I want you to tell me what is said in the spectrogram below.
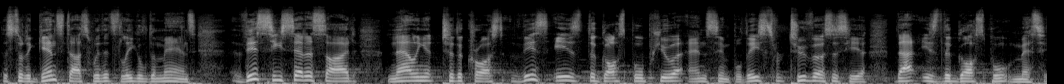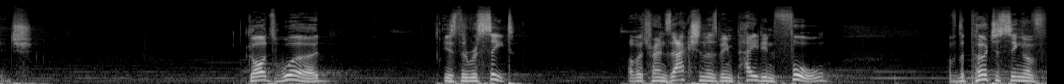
that stood against us with its legal demands. This he set aside, nailing it to the cross. This is the gospel, pure and simple. These two verses here, that is the gospel message. God's word is the receipt of a transaction that has been paid in full of the purchasing of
